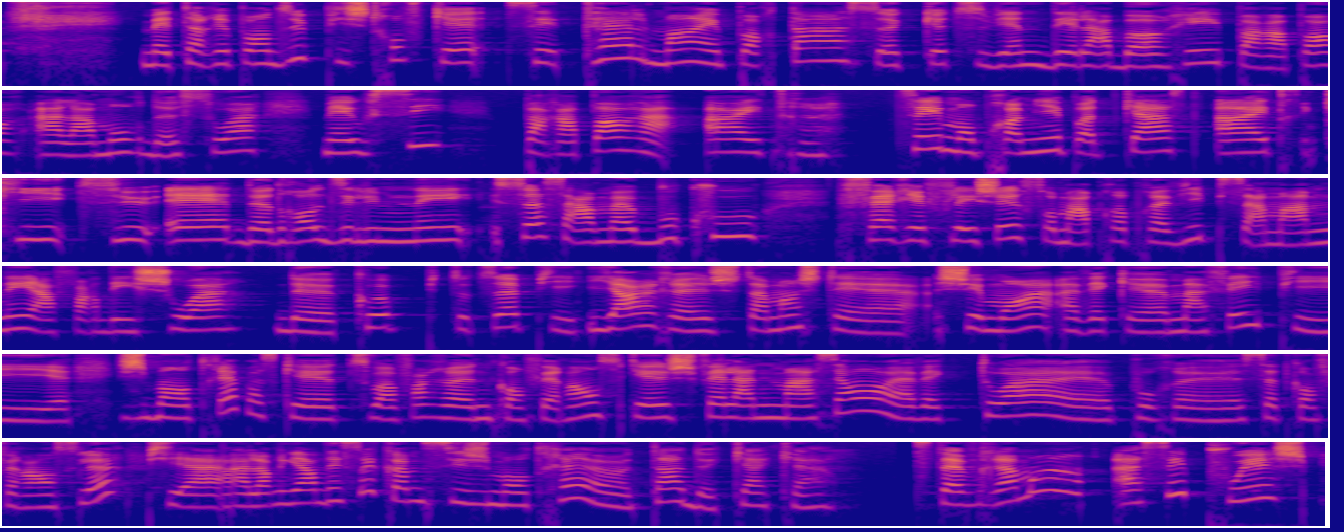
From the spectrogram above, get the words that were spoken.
Mais t'as répondu, puis je trouve que c'est tellement important ce que tu viens d'élaborer par rapport à l'amour de soi, mais aussi par rapport à être. Tu sais, mon premier podcast, Être qui tu es, de drôle d'illuminé, ça, ça m'a beaucoup fait réfléchir sur ma propre vie, puis ça m'a amené à faire des choix de couple, puis tout ça. Puis hier, euh, justement, j'étais chez moi avec euh, ma fille, puis euh, j'y montrais parce que tu vas faire une conférence, que je fais l'animation avec toi pour cette conférence-là. Puis elle, a regardé ça comme si je montrais un tas de caca. C'était vraiment assez push.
